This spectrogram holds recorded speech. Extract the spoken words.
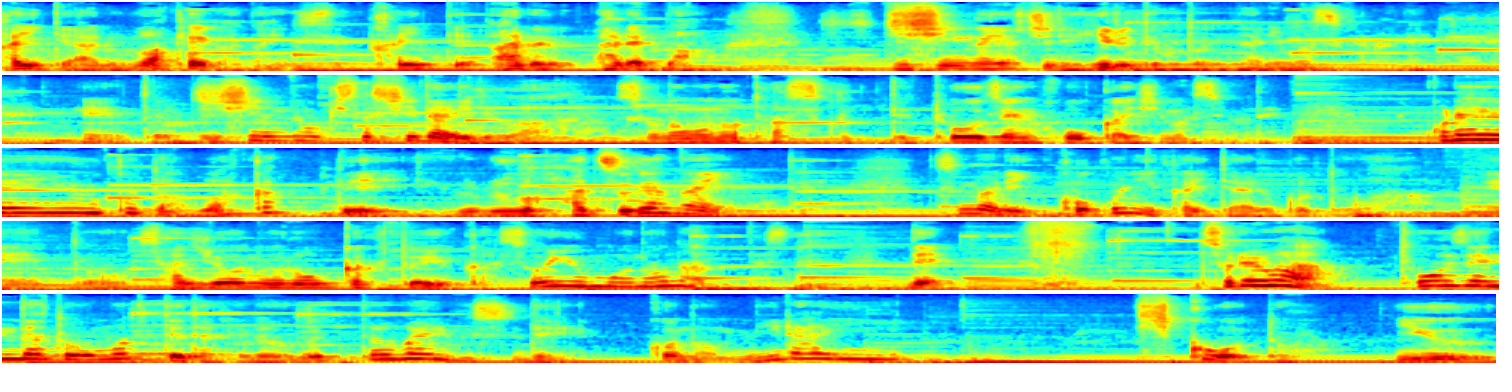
書いてあるわけがないんです書いてあるあれば地震が予知できるということになりますからね、えーと、地震の大きさ次第ではその後のタスクって当然崩壊しますよね。これいうことは分かっているはずがないんでつまりここに書いてあることは、えーと、砂上の楼閣というかそういうものなんですね。でそれは当然だと思ってたけどグッドバイブスでこの未来思考という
